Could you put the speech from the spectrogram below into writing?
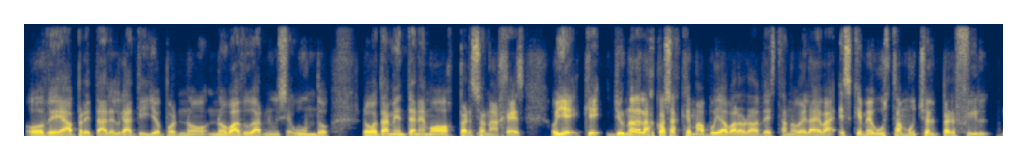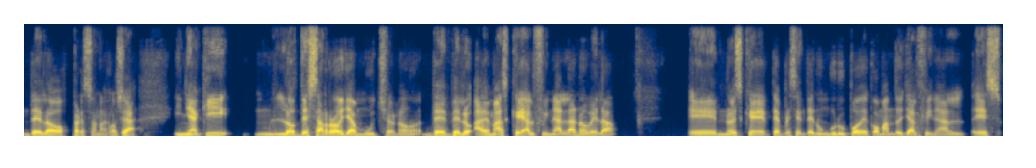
o de apretar el gatillo, pues no, no va a dudar ni un segundo. Luego también tenemos personajes. Oye, que yo una de las cosas que más voy a valorar de esta novela, Eva, es que me gusta mucho el perfil de los personajes. O sea, Iñaki mm, los desarrolla mucho, ¿no? Desde lo... Además que al final la novela eh, no es que te presenten un grupo de comandos y al final es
